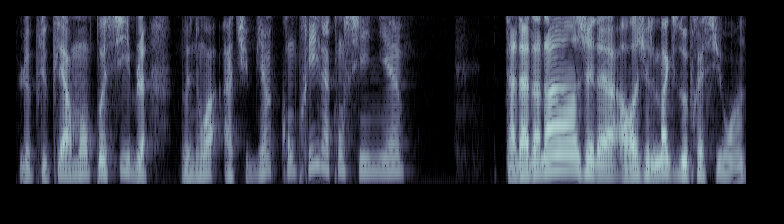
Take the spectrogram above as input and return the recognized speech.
le plus clairement possible. Benoît, as-tu bien compris la consigne? Tadadada, j'ai la- alors, j'ai le max de pression. hein.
